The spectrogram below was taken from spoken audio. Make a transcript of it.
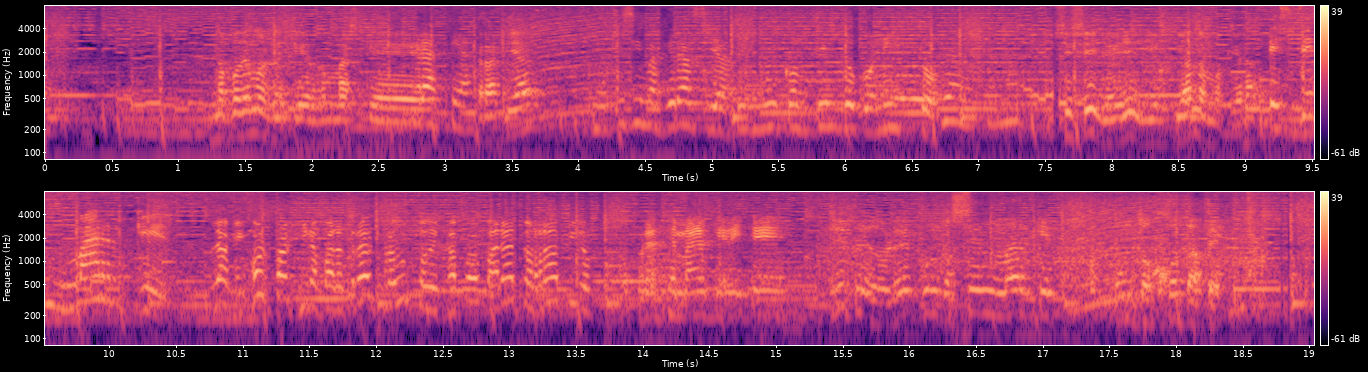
No podemos decir más que Gracias. gracias. Muchísimas gracias. Estoy muy contento con esto. Sí, sí, yo, yo estoy ando emocionado. Es Zen Market. La mejor página para traer productos de Japón barato, rápido. Ofrece marketing www.zenmarket.jp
